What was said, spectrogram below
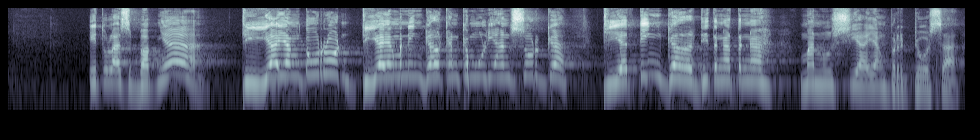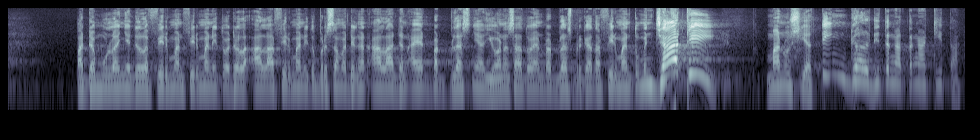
Itulah sebabnya dia yang turun, dia yang meninggalkan kemuliaan surga. Dia tinggal di tengah-tengah manusia yang berdosa pada mulanya adalah firman, firman itu adalah Allah, firman itu bersama dengan Allah dan ayat 14-nya Yohanes 1 ayat 14 berkata firman itu menjadi manusia tinggal di tengah-tengah kita.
